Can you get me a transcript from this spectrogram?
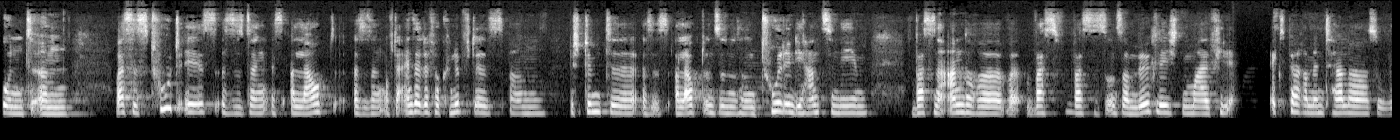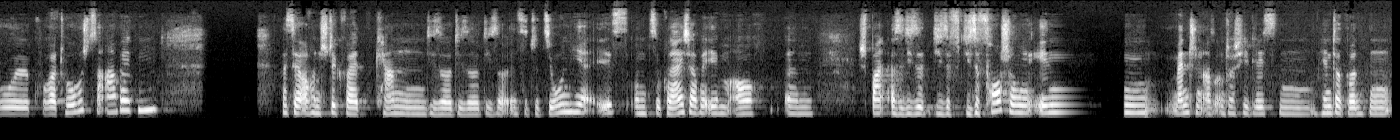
und ähm, was es tut, ist, also sozusagen, es erlaubt, also sozusagen auf der einen Seite verknüpft es ähm, bestimmte, also es erlaubt uns sozusagen ein Tool in die Hand zu nehmen, was eine andere, was, was es uns ermöglicht, mal viel experimenteller, sowohl kuratorisch zu arbeiten, was ja auch ein Stück weit Kern dieser, dieser, dieser Institution hier ist und zugleich aber eben auch ähm, also diese, diese, diese Forschung in Menschen aus unterschiedlichsten Hintergründen,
